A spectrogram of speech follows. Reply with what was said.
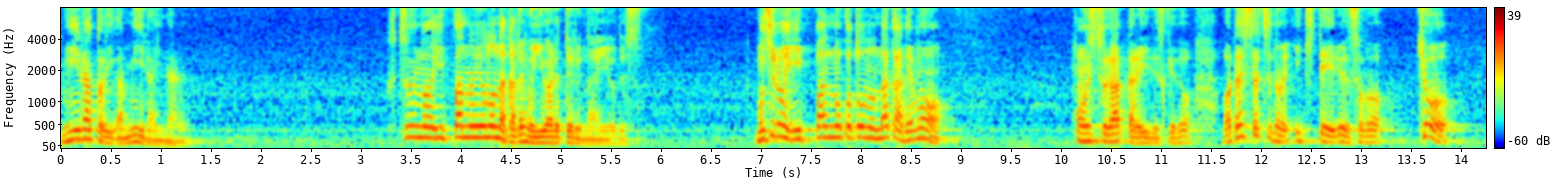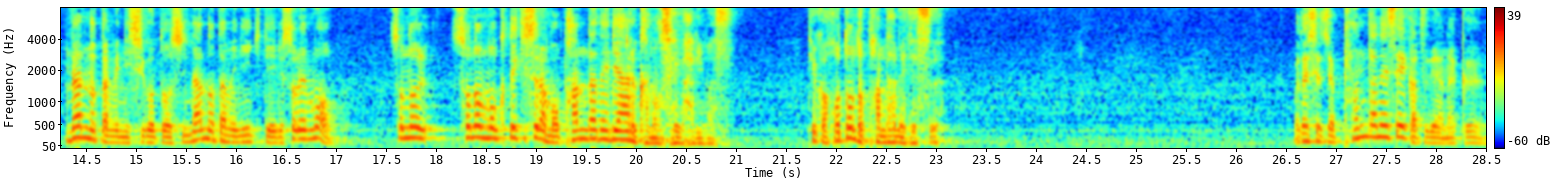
ミイラ取りがミイラになる。普通の一般の世の中でも言われてる内容です。もちろん一般のことの中でも本質があったらいいですけど私たちの生きているその今日何のために仕事をし何のために生きているそれもそのその目的すらもパンダネである可能性があります。というかほとんどパンダネです。私たちはパンダネ生活ではなく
